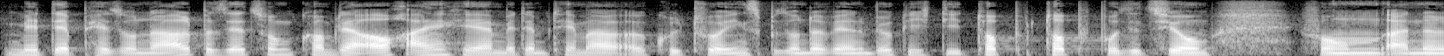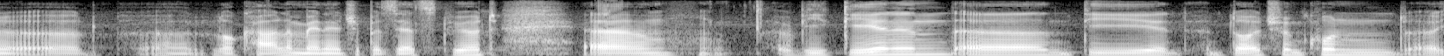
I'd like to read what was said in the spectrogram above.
mit der Personalbesetzung kommt ja auch einher mit dem Thema äh, Kultur, insbesondere wenn wirklich die Top-Top-Position von einem äh, lokalen Manager besetzt wird. Ähm, wie gehen äh, die deutschen Kunden äh,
